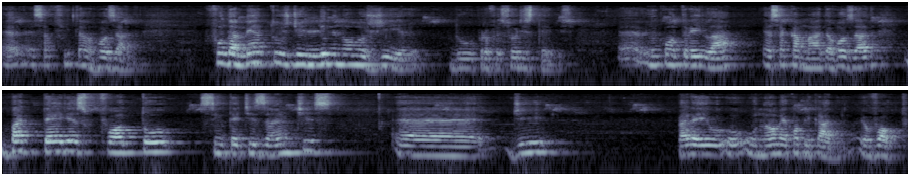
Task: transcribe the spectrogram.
é, essa fita rosada? Fundamentos de Limnologia, do professor Esteves. É, encontrei lá essa camada rosada, bactérias fotossintetizantes é, de... Peraí, o, o nome é complicado, eu volto.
